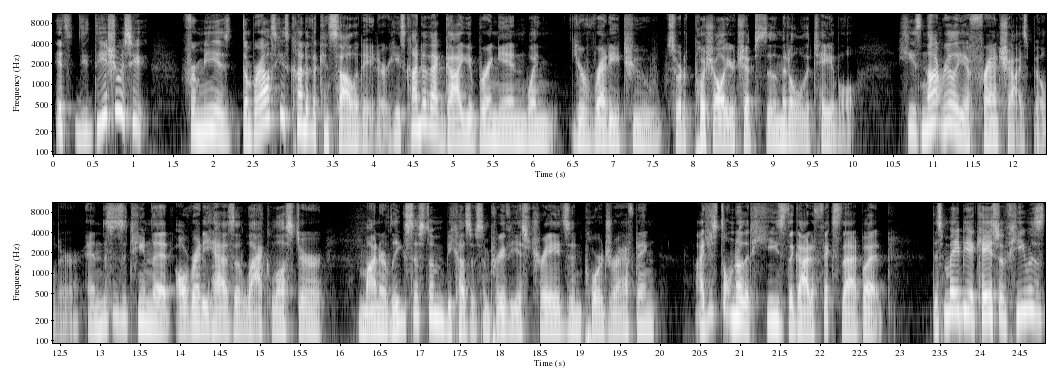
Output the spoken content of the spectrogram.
It's the, the issue is he, for me is Dombrowski's kind of a consolidator. He's kind of that guy you bring in when you're ready to sort of push all your chips to the middle of the table. He's not really a franchise builder, and this is a team that already has a lackluster minor league system because of some previous trades and poor drafting. I just don't know that he's the guy to fix that, but this may be a case of he was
